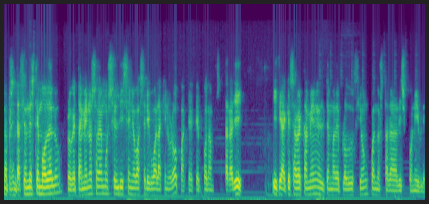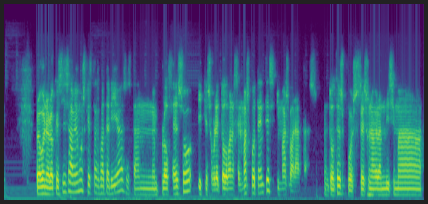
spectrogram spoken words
la presentación de este modelo, pero que también no sabemos si el diseño va a ser igual aquí en Europa, que, que puedan presentar allí. Y que hay que saber también el tema de producción cuando estará disponible. Pero bueno, lo que sí sabemos es que estas baterías están en proceso y que sobre todo van a ser más potentes y más baratas. Entonces, pues es una grandísima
